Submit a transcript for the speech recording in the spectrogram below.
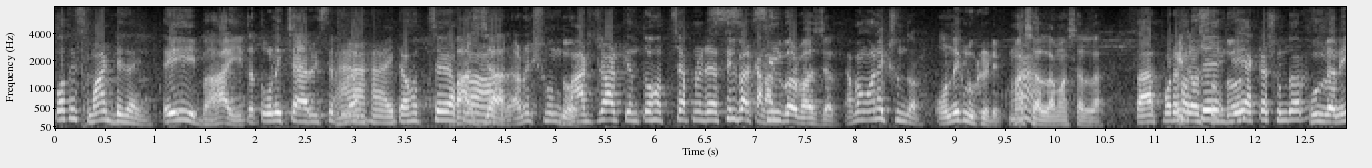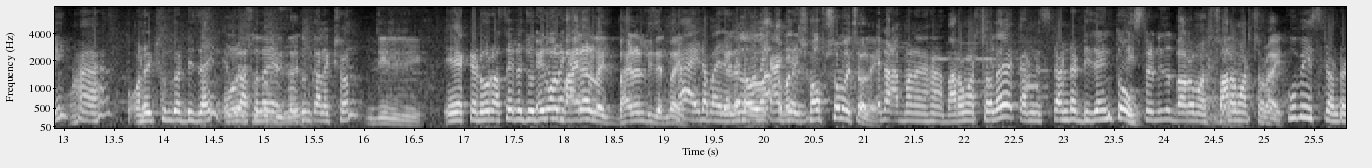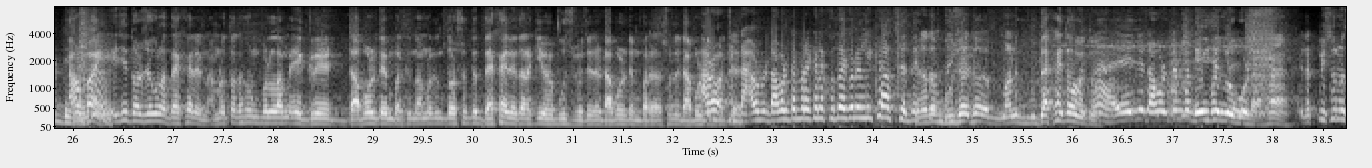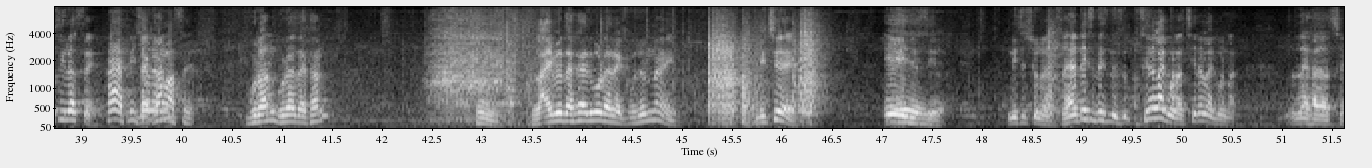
কত স্মার্ট ডিজাইন এই ভাই এটা তো অনেক চায়ার হইছে পুরো। হ্যাঁ হ্যাঁ এটা হচ্ছে বাজার অনেক সুন্দর। বাজার কিন্তু হচ্ছে আপনার সিলভার কালার সিলভার বাজার এবং অনেক সুন্দর। অনেক লুক্রেটিভ মাশাআল্লাহ মাশাআল্লাহ। তারপরে হচ্ছে এই একটা সুন্দর ফুলদানি। হ্যাঁ অনেক সুন্দর ডিজাইন এগুলো আসলে নতুন কালেকশন জি জি জি। এই একটা ডোর আছে এটা যদি ভাইরাল ভাইরাল ডিজাইন ভাই। হ্যাঁ, এটা viral, এটা অনেক আগে- মানে সব সময় চলে। এটা মানে হ্যাঁ বারো মাস চলে কারণ স্ট্যান্ডার্ড ডিজাইন তো। স্ট্যান্ড ডিজাইন 12 মাস বারো মাস চলে। খুবই স্ট্যান্ডার্ড ডিজাইন ভাই এই যে দরজাগুলো দেখালেন আমরা তো তখন বললাম এ গ্রেড ডাবল টেম্পার কিন্তু আমরা কিন্তু দর্শকদের দেখাই না তারা কীভাবে বুঝবে যে এটা ডাবল টেম্পার আসলে ডাবল টেম্পার ডাবল টেম্পার এখানে খোদাই করে লেখা আছে এটা তো বুঝাই তো মানে দেখাইতে হবে তো। হ্যাঁ এই যে ডাবল টেম্পার এই যে লোগোটা হ্যাঁ এটা পিছনে সিল আছে। হ্যাঁ পিছনে আছে। ঘুরান ঘুরা দেখান। হুম লাইভে দেখাই দিব ডাইরেক্ট বুঝেন নাই? নিচে? এই যে। সিল নিচে চলে আসছে হ্যাঁ দেখছি দেখছি ছিঁড়া লাগবে না ছিঁড়া লাগবে না। দেখা যাচ্ছে।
